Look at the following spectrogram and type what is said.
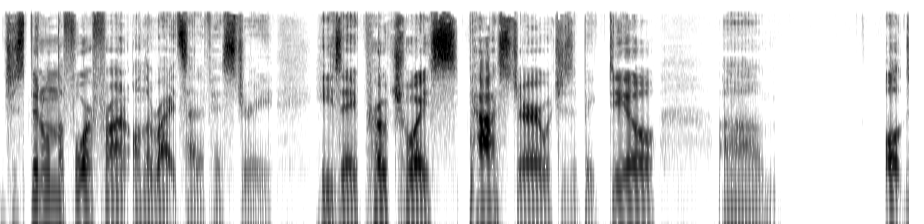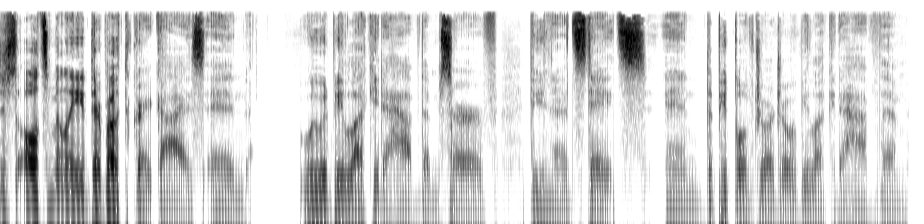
just been on the forefront on the right side of history. He's a pro-choice pastor, which is a big deal. Um, just ultimately, they're both great guys, and we would be lucky to have them serve the United States, and the people of Georgia would be lucky to have them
